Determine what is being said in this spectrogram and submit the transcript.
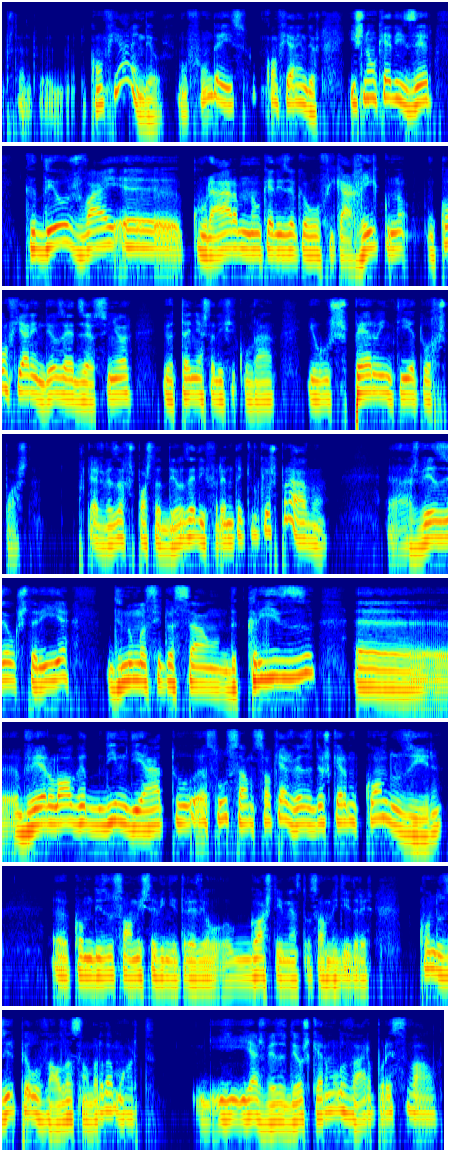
Portanto, confiar em Deus. No fundo é isso. Confiar em Deus. Isto não quer dizer que Deus vai uh, curar-me, não quer dizer que eu vou ficar rico. Não. Confiar em Deus é dizer, Senhor, eu tenho esta dificuldade, eu espero em Ti a Tua resposta. Porque às vezes a resposta de Deus é diferente daquilo que eu esperava. Às vezes eu gostaria de, numa situação de crise, uh, ver logo de imediato a solução. Só que às vezes Deus quer me conduzir, uh, como diz o Salmista 23, eu gosto imenso do Salmo 23, conduzir pelo vale da sombra da morte. E, e às vezes Deus quer me levar por esse vale.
